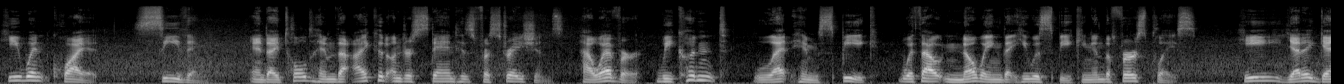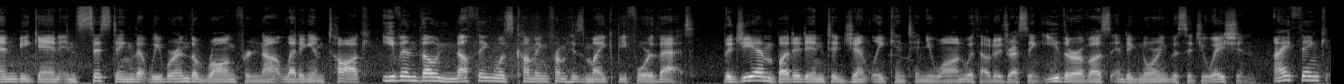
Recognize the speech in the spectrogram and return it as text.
He went quiet, seething, and I told him that I could understand his frustrations. However, we couldn't let him speak without knowing that he was speaking in the first place. He yet again began insisting that we were in the wrong for not letting him talk, even though nothing was coming from his mic before that. The GM butted in to gently continue on without addressing either of us and ignoring the situation. I think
